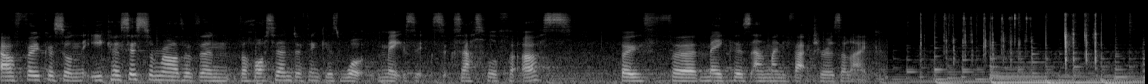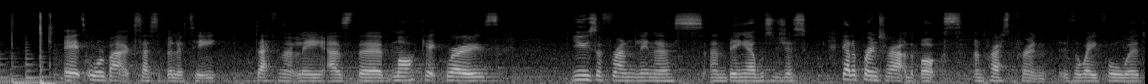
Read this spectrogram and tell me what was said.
our focus on the ecosystem rather than the hot end, I think, is what makes it successful for us, both for makers and manufacturers alike. It's all about accessibility, definitely, as the market grows, user friendliness and being able to just get a printer out of the box and press print is the way forward.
